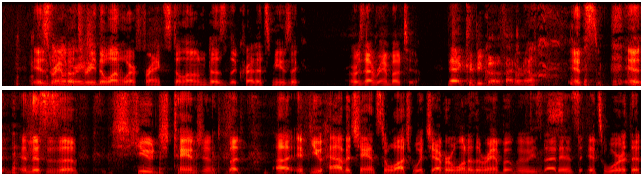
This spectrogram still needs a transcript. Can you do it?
is the one Rambo he- three the one where Frank Stallone does the credits music, or is that Rambo two? That could be both. I don't know. it's it, and this is a huge tangent but uh, if you have a chance to watch whichever one of the rambo movies that is it's worth it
